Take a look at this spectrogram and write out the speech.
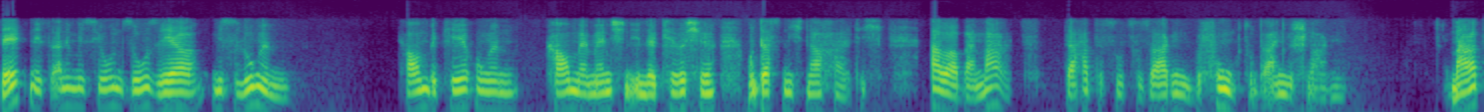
Selten ist eine Mission so sehr misslungen. Kaum Bekehrungen, kaum mehr Menschen in der Kirche und das nicht nachhaltig. Aber bei Mart da hat es sozusagen gefunkt und eingeschlagen. Mart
